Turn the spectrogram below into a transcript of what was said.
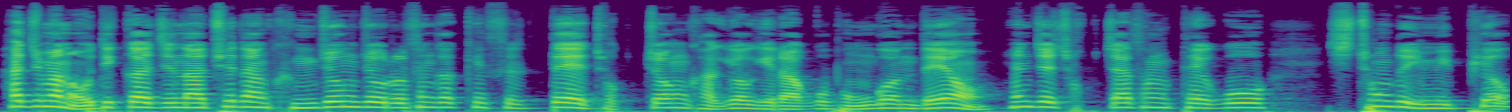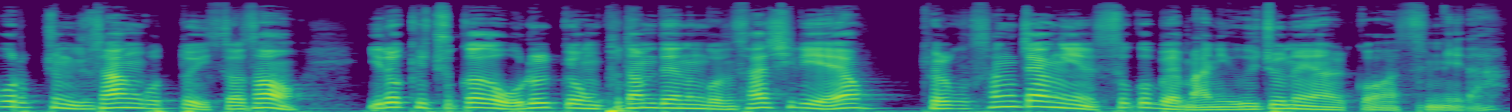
하지만 어디까지나 최대한 긍정적으로 생각했을 때 적정 가격이라고 본 건데요. 현재 적자 상태고 시총도 이미 피어 그룹 중 유사한 곳도 있어서 이렇게 주가가 오를 경우 부담되는 건 사실이에요. 결국 상장일 수급에 많이 의존해야 할 것 같습니다.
